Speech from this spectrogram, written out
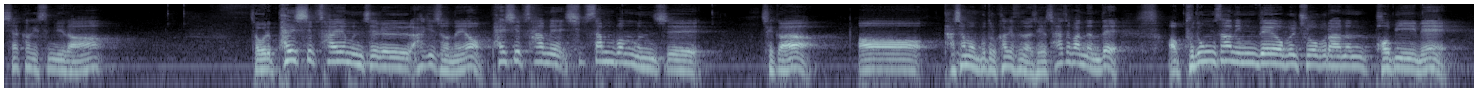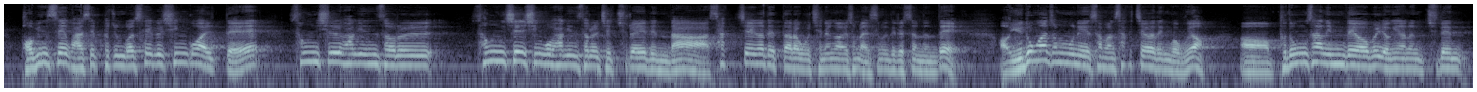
시작하겠습니다. 자, 우리 84회 문제를 하기 전에요. 83회 13번 문제 제가 어, 다시 한번 보도록 하겠습니다. 제가 찾아봤는데 어, 부동산 임대업을 주업으로 하는 법인에 법인세 과세 표준과 세액을 신고할 때 성실 확인서를 성실 신고 확인서를 제출해야 된다. 삭제가 됐다라고 진행하면서 말씀을 드렸었는데 어, 유동화 전문회에서만 삭제가 된 거고요. 어, 부동산 임대업을 영위하는 주된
